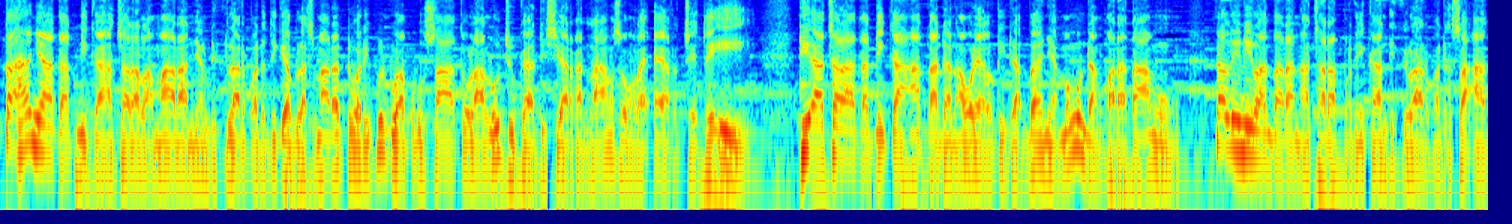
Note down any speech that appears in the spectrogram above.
Tak hanya akad nikah acara lamaran yang digelar pada 13 Maret 2021 lalu juga disiarkan langsung oleh RCTI. Di acara akad nikah Atta dan Aurel tidak banyak mengundang para tamu. Hal ini lantaran acara pernikahan digelar pada saat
